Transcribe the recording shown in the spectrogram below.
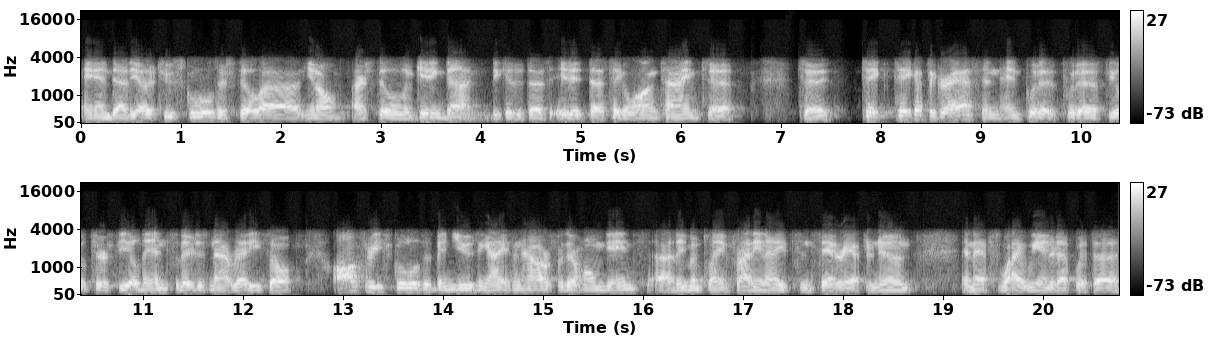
and uh, the other two schools are still uh, you know are still getting done because it does it, it does take a long time to to take take up the grass and and put a put a field turf field in. So they're just not ready. So all three schools have been using Eisenhower for their home games. Uh, they've been playing Friday nights and Saturday afternoon, and that's why we ended up with a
